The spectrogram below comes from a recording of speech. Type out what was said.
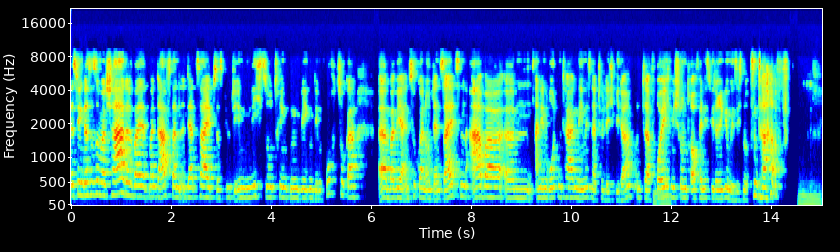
Deswegen, das ist immer schade, weil man darf dann in der Zeit das Beauty eben nicht so trinken wegen dem Fruchtzucker äh, weil wir ja entzuckern und entsalzen. Aber ähm, an den roten Tagen nehme ich es natürlich wieder. Und da freue ich mhm. mich schon drauf, wenn ich es wieder regelmäßig nutzen darf. Mhm.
